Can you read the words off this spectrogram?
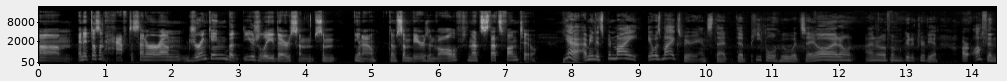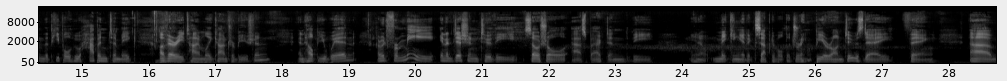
Um, and it doesn't have to center around drinking, but usually there's some some you know some beers involved, and that's that's fun too. Yeah, I mean, it's been my it was my experience that the people who would say, "Oh, I don't, I don't know if I'm good at trivia," are often the people who happen to make a very timely contribution and help you win. I mean, for me, in addition to the social aspect and the, you know, making it acceptable to drink beer on Tuesday thing, um,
